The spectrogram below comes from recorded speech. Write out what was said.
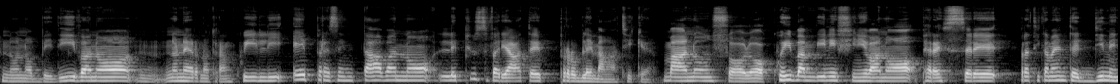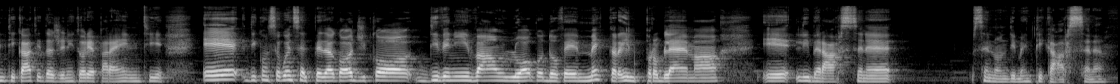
non obbedivano, non erano tranquilli e presentavano le più svariate problematiche. Ma non solo, quei bambini finivano per essere praticamente dimenticati da genitori e parenti e di conseguenza il pedagogico diveniva un luogo dove mettere il problema e liberarsene se non dimenticarsene.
